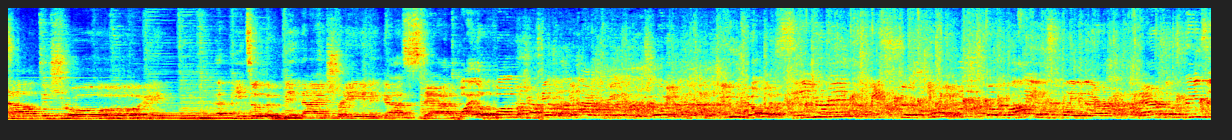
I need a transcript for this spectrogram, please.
South Detroit. He took the midnight train and got stabbed. Why the fuck would you take the midnight train in Detroit? Do you know what city you're in? It's Detroit. The Lions play there. There's a reason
